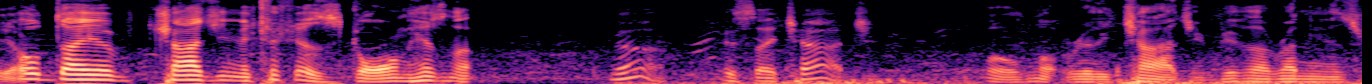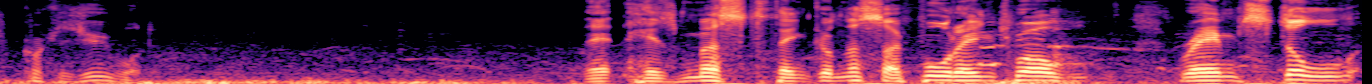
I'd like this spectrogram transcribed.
The old day of charging the kicker's gone, hasn't it? Yeah, as they charge. Well, not really charging, but they're running as quick as you would. That has missed, thank goodness. So 14 12, Rams still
